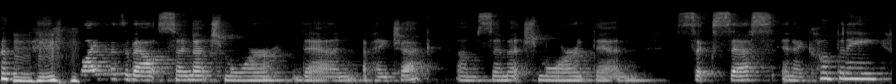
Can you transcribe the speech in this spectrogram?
Mm-hmm. Life is about so much more than a paycheck, um, so much more than success in a company.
